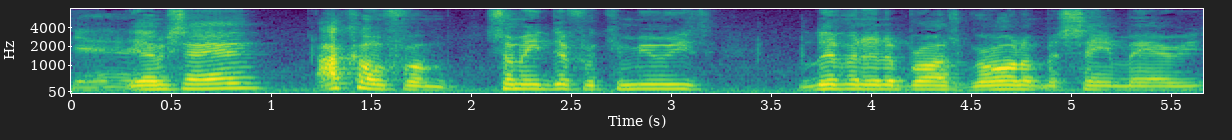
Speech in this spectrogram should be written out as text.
Yeah. You know what I'm saying? I come from so many different communities, living in the Bronx, growing up in St. Mary's.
